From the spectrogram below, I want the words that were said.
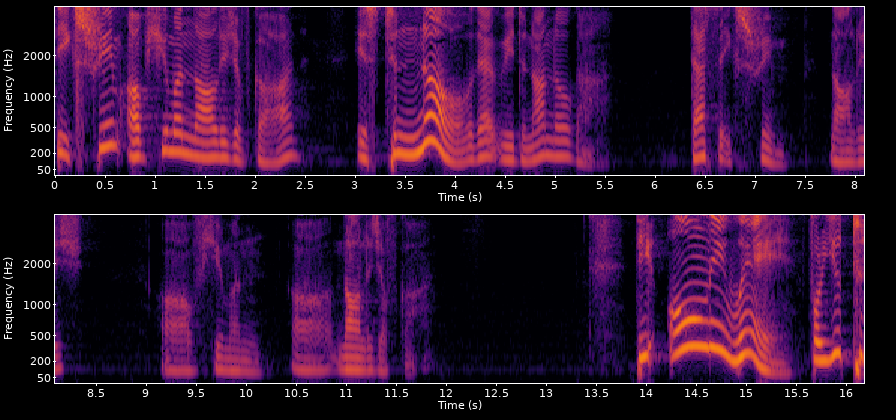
The extreme of human knowledge of God is to know that we do not know God. That's the extreme knowledge of human uh, knowledge of God. The only way for you to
